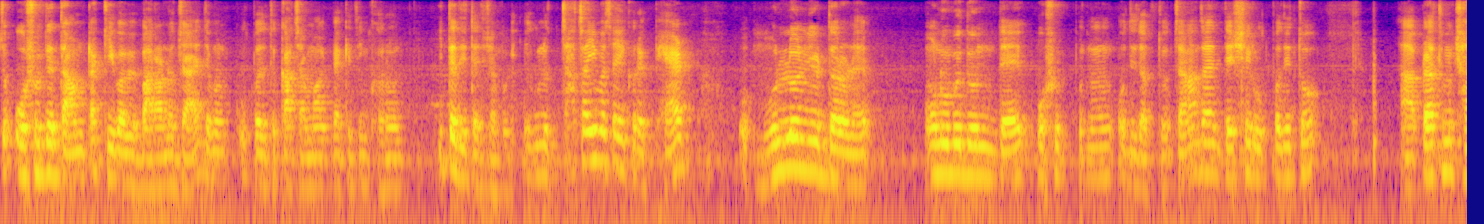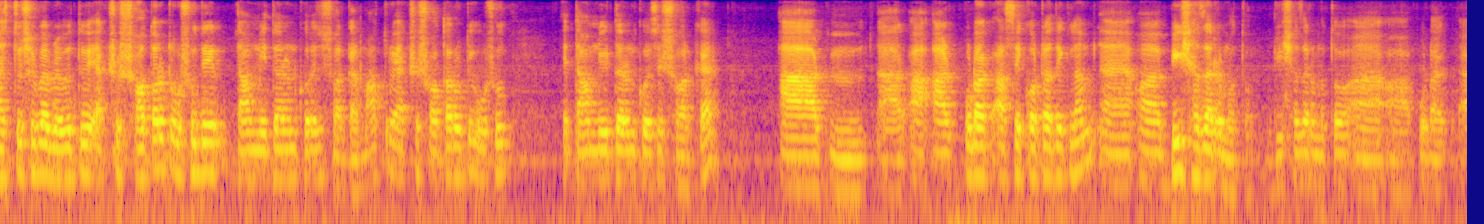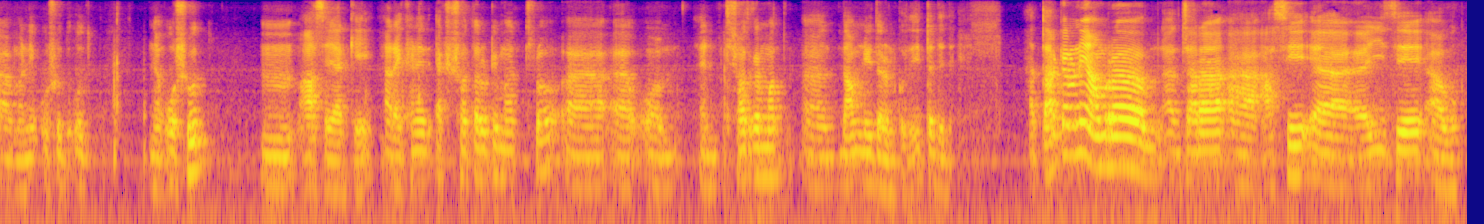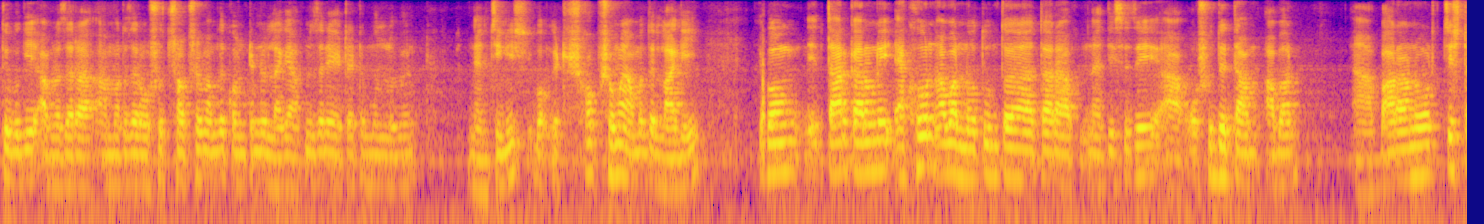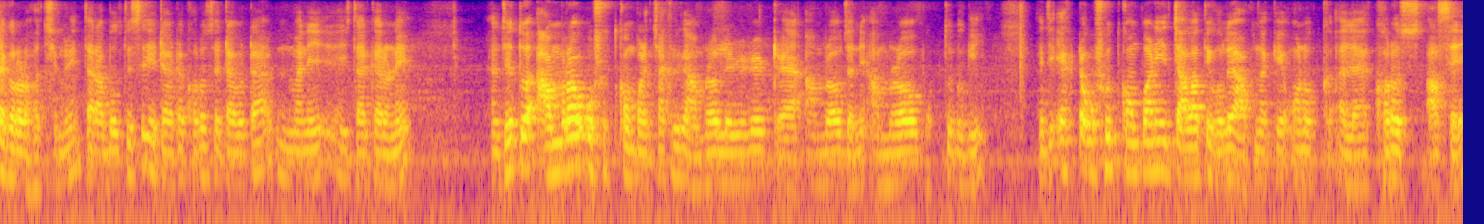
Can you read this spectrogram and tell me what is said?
যে ওষুধের দামটা কীভাবে বাড়ানো যায়, যেমন উৎপাদিত কাঁচামাল প্যাকেজিং খরচ ইত্যাদি ইত্যাদি সম্পর্কে। এগুলো যাচাই বাছাই করে ভ্যাট ও মূল্য নির্ধারণের অনুমোদন দেয় ওষুধ প্রণয়ন অধিদপ্তর। জানা যায় দেশের উৎপাদিত প্রাথমিক স্বাস্থ্যসেবা ব্যবহৃত একশো সতেরোটি ওষুধের দাম নির্ধারণ করেছে সরকার। মাত্র একশো সতেরোটি ওষুধ এর দাম নির্ধারণ করেছে সরকার। আর আর আর- প্রোডাক্ট আছে কটা দেখলাম? বিশ হাজারের মতো। বিশ হাজারের মতো প্রোডাক্ট মানে ওষুধ ওষুধ আছে আর কি। আর এখানে একশো সতেরোটি মাত্র সরকার মাত্র দাম নির্ধারণ করে, ইত্যাদি। আর তার কারণে আমরা, যারা আছি এই যে ভুক্তভোগী, আমরা যারা আমরা যারা ওষুধ সবসময় আমাদের কন্টিনিউ লাগে, আপনি জানেন এটা একটা মূল্যবান জিনিস এবং এটা সবসময় আমাদের লাগেই। এবং তার কারণে এখন আবার নতুন তারা দিছে যে ওষুধের দাম আবার বাড়ানোর চেষ্টা করা হচ্ছে। মানে তারা বলতেছে এটা ওটা খরচ, এটা ওটা মানে তার কারণে, যেহেতু আমরাও ওষুধ কোম্পানি চাকরি আমরাও রিলেটেড আমরাও জানি, আমরাও ভুক্তভোগী। যে একটা ওষুধ কোম্পানি চালাতে হলে আপনাকে অনেক খরচ আছে।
